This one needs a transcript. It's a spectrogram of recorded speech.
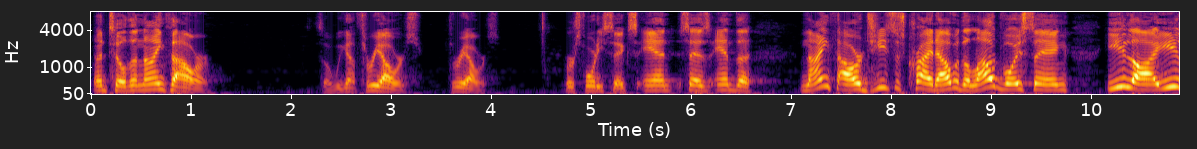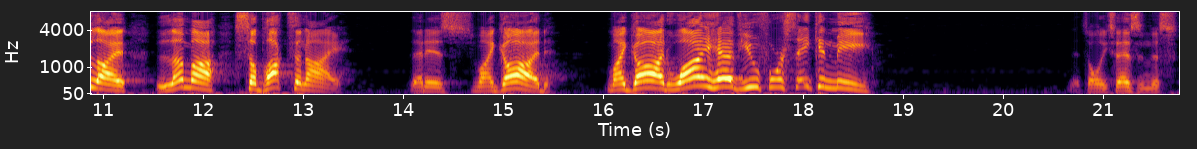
until the ninth hour. So we got three hours. Three hours. Verse 46, and says, And the ninth hour Jesus cried out with a loud voice saying, Eli, Eli, lama sabachthani. That is, my God, my God, why have you forsaken me? That's all he says in this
